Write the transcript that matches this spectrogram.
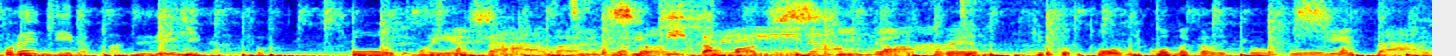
トレンディーな感じでいいなと思いました、はい、シティ感もあるしシティ感これ結構当時こんな感じの曲多かったはい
